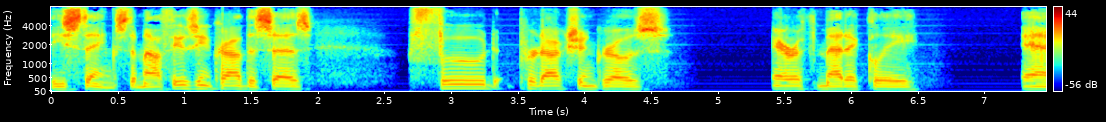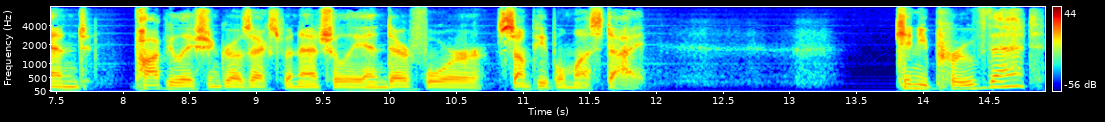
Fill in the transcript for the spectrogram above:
these things. The Malthusian crowd that says food production grows arithmetically and population grows exponentially, and therefore some people must die. Can you prove that?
